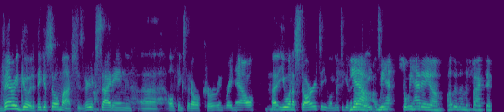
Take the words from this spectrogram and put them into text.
Very good. Thank you so much. It's very exciting. Uh, all things that are occurring right now. Uh, mm-hmm. you want to start? You want me to give an yeah, update? we had. So we had a. Um, other than the fact that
